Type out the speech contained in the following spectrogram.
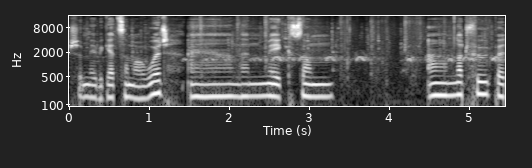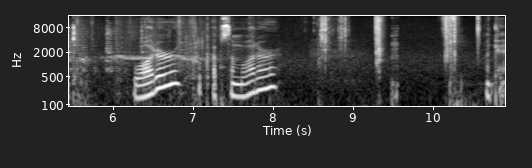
Should maybe get some more wood and then make some, um, not food, but water. Cook up some water. Okay,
